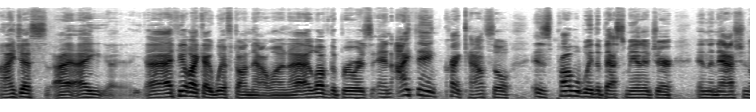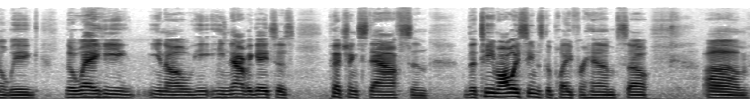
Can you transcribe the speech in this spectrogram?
I just I, I I feel like I whiffed on that one. I, I love the Brewers, and I think Craig Counsell is probably the best manager in the National League. The way he you know he he navigates his pitching staffs, and the team always seems to play for him. So Um,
